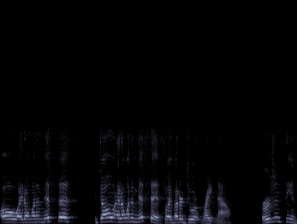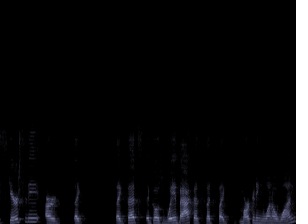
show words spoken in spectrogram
oh, I don't want to miss this. Don't, I don't want to miss it. So I better do it right now. Urgency and scarcity are like, like that's, it goes way back. That's, that's like marketing 101.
